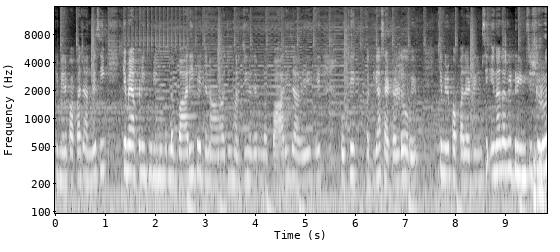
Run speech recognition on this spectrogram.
ਕਿ ਮੇਰੇ ਪਾਪਾ ਚਾਹੁੰਦੇ ਸੀ ਕਿ ਮੈਂ ਆਪਣੀ ਕੁੜੀ ਨੂੰ ਮਤਲਬ ਬਾਹਰ ਹੀ ਭੇਜਣਾ ਵਾ, ਜੋ ਮਰਜ਼ੀ ਹੋ ਜਾਏ, ਮਤਲਬ ਬਾਹਰ ਹੀ ਜਾਵੇ ਇਹ, ਉੱਥੇ ਵਧੀਆ ਸੈਟਲਡ ਹੋਵੇ। ਕਿ ਮੇਰੇ ਪਾਪਾ ਦਾ ਡ੍ਰੀਮ ਸੀ। ਇਹਨਾਂ ਦਾ ਵੀ ਡ੍ਰੀਮ ਸੀ ਸ਼ੁਰੂ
